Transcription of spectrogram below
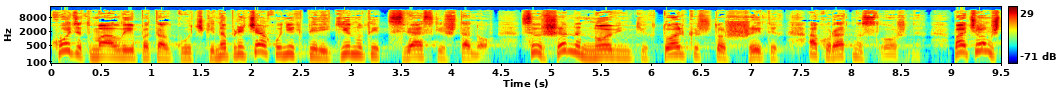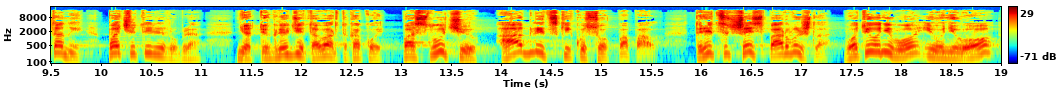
Ходят малые потолкучки, на плечах у них перекинуты связки штанов, совершенно новеньких, только что сшитых, аккуратно сложенных. Почем штаны? По 4 рубля. Нет, ты гляди, товар-то какой. По случаю аглицкий кусок попал. 36 пар вышло. Вот и у него, и у него.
